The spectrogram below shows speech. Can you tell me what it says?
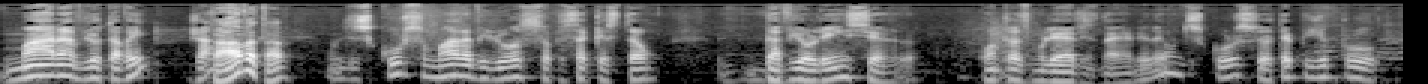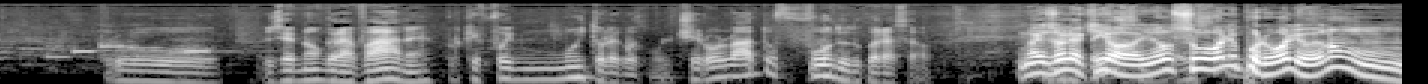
maravilhoso. Estava aí? Já? Estava, estava. Um discurso maravilhoso sobre essa questão da violência contra as mulheres, né? Ele deu um discurso, eu até pedi pro, pro Zenon gravar, né? Porque foi muito legal. Ele tirou lá do fundo do coração. Mas olha aqui, ó, eu sou olho por olho, eu não.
